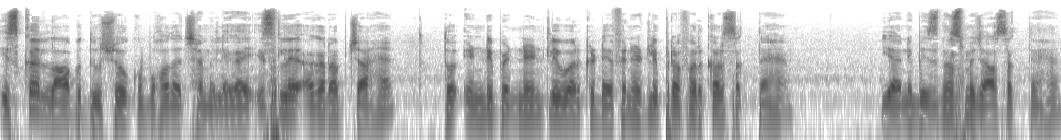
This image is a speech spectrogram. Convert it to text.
इसका लाभ दूसरों को बहुत अच्छा मिलेगा। इसलिए अगर आप चाहें तो इंडिपेंडेंटली वर्क डेफिनेटली प्रेफर कर सकते हैं, यानी बिज़नेस में जा सकते हैं।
